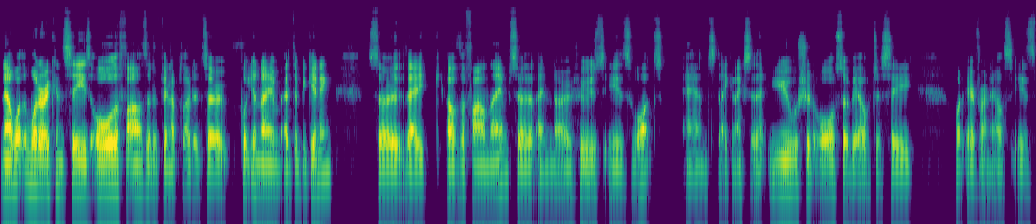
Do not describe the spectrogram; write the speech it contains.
Now what the moderator can see is all the files that have been uploaded. So put your name at the beginning so they of the file name so that they know whose is what and they can access it. You should also be able to see what everyone else is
